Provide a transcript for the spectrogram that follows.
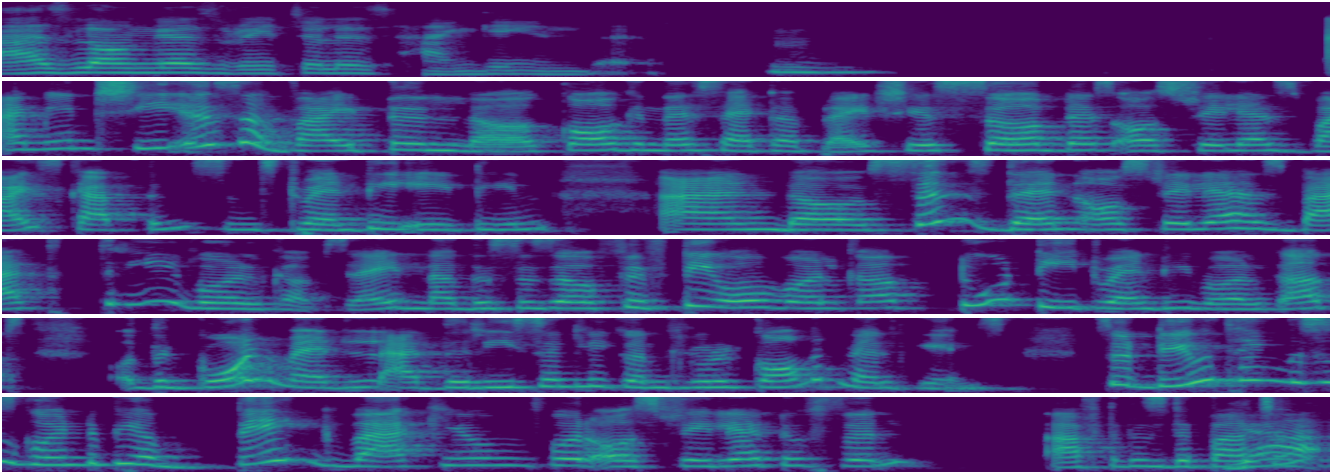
as long as Rachel is hanging in there. Hmm. I mean, she is a vital uh, cog in their setup, right? She has served as Australia's vice captain since 2018. And uh, since then, Australia has bagged three World Cups, right? Now, this is a 50 over World Cup, two T20 World Cups, the gold medal at the recently concluded Commonwealth Games. So, do you think this is going to be a big vacuum for Australia to fill after this departure? Yeah,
